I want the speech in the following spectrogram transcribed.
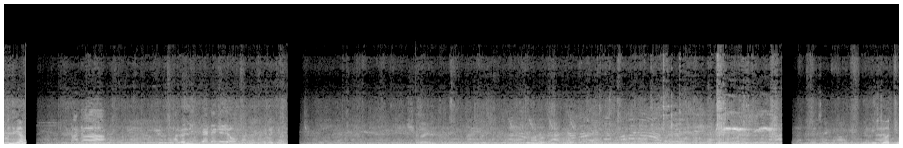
কোন দিকে যাবে? বৃষ্টি হচ্ছে।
